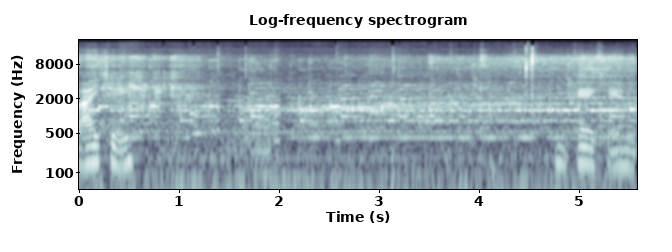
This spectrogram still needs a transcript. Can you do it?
ตายเฉยแก้แค้นแ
